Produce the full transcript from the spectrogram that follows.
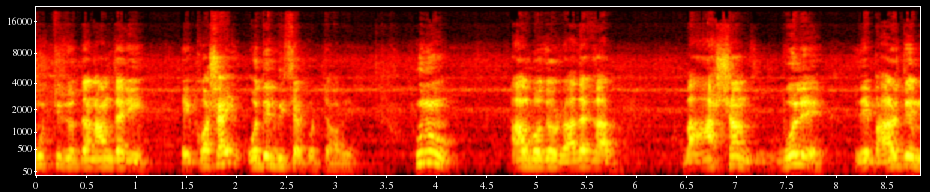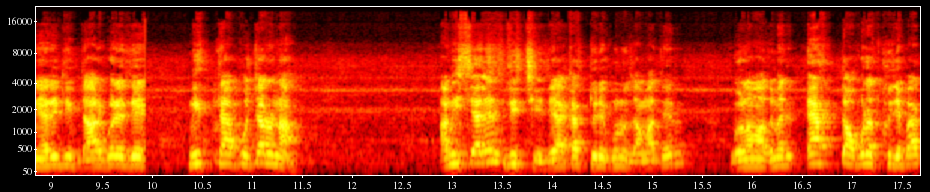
মুক্তিযোদ্ধা নামদারি, এই কসাই, ওদের বিচার করতে হবে। কোনো আলবদর, রাজাকার বা আসাম বলে যে ভারতীয় ন্যারেটিভ দাঁড় করে যে মিথ্যা প্রচারণা, আমি চ্যালেঞ্জ দিচ্ছি যে একাত্তরে কোনো জামাতের, গোলাম আজমের একটা অপরাধ খুঁজে পাক।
